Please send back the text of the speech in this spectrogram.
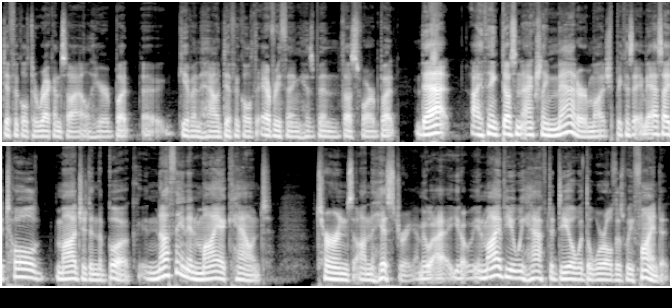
difficult to reconcile here, but uh, given how difficult everything has been thus far. But that, I think, doesn't actually matter much because, as I told Maajid in the book, nothing in my account turns on the history. I mean, I, you know, in my view, we have to deal with the world as we find it.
